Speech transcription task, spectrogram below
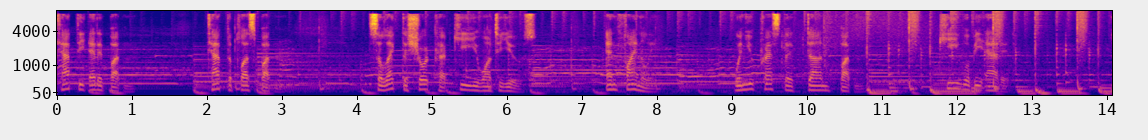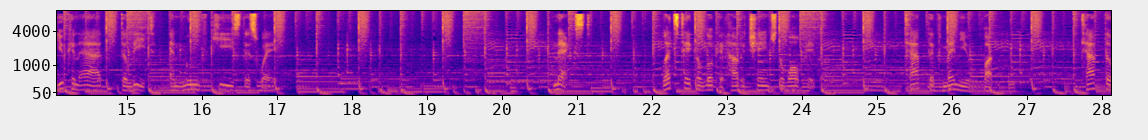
Tap the Edit button. Tap the plus button. Select the shortcut key you want to use. And finally, when you press the Done button, key will be added. You can add, delete, and move keys this way. Next, let's take a look at how to change the wallpaper. Tap the menu button. Tap the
